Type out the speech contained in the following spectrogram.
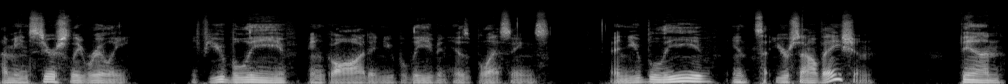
I mean, seriously, really, if you believe in God and you believe in His blessings and you believe in your salvation, then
